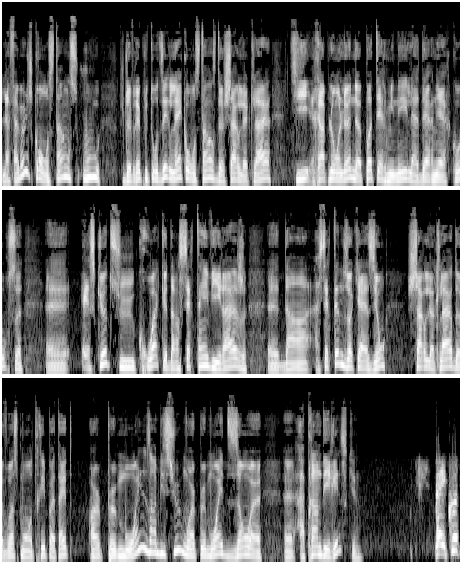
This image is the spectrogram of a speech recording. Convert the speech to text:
la fameuse constance, ou je devrais plutôt dire l'inconstance de Charles Leclerc, qui, rappelons-le, n'a pas terminé la dernière course. Euh, est-ce que tu crois que dans certains virages, euh, dans, à certaines occasions, Charles Leclerc devra se montrer peut-être un peu moins ambitieux ou un peu moins, disons, euh, à prendre des risques? Ben écoute,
